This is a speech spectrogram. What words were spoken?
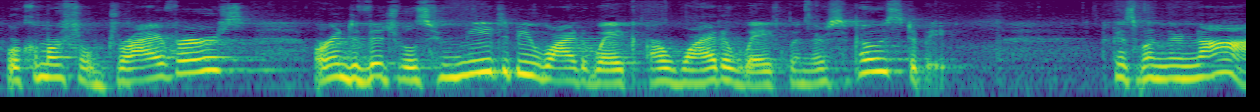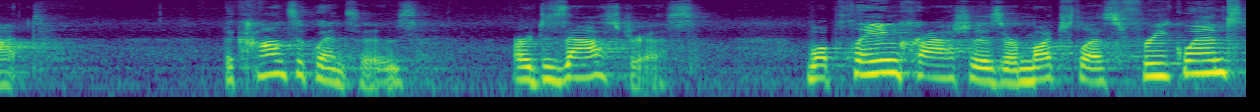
where commercial drivers or individuals who need to be wide awake are wide awake when they're supposed to be. Because when they're not, the consequences are disastrous. While plane crashes are much less frequent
